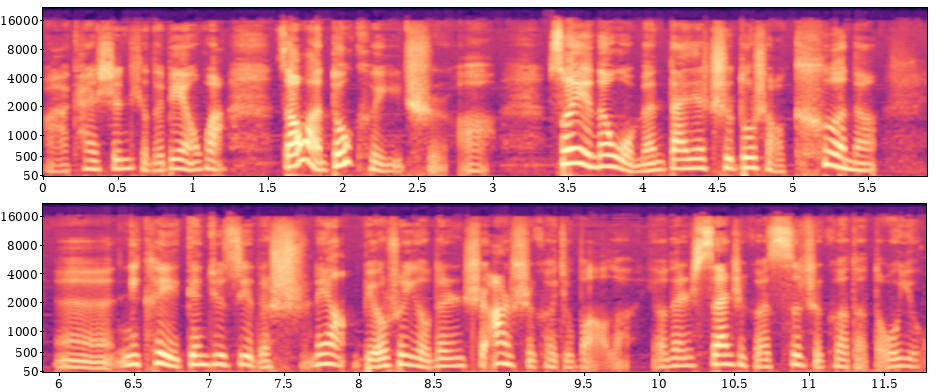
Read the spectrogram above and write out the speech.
啊，看身体的变化，早晚都可以吃啊。所以呢，我们大家吃多少克呢？嗯，你可以根据自己的食量，比如说有的人吃二十克就饱了，有的人三十克、四十克的都有，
